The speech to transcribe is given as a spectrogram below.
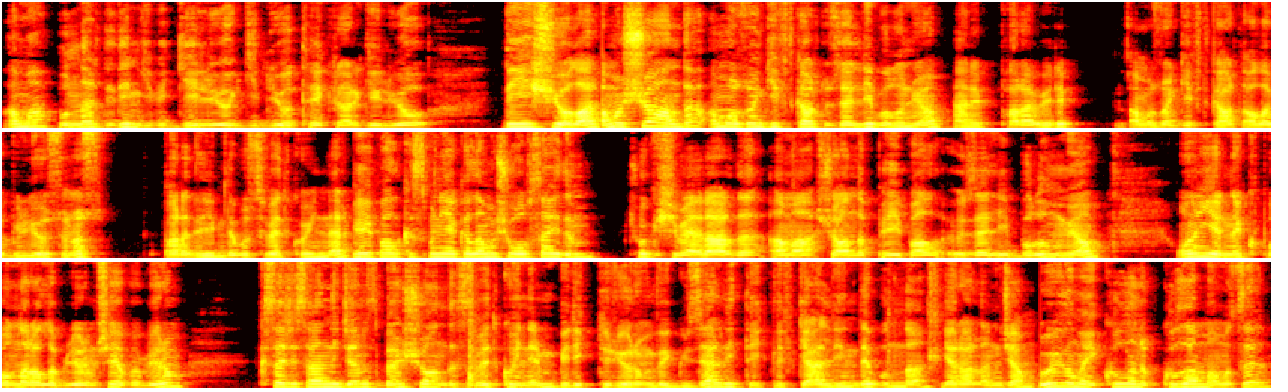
Ama bunlar dediğim gibi geliyor, gidiyor, tekrar geliyor, değişiyorlar. Ama şu anda Amazon gift card özelliği bulunuyor. Yani para verip Amazon gift card alabiliyorsunuz. Para dediğimde bu Sweatcoin'ler. PayPal kısmını yakalamış olsaydım çok işime yarardı ama şu anda PayPal özelliği bulunmuyor. Onun yerine kuponlar alabiliyorum, şey yapabiliyorum. Kısacası anlayacağınız ben şu anda Sweatcoin'lerimi biriktiriyorum ve güzel bir teklif geldiğinde bundan yararlanacağım. Uygulamayı kullanıp kullanmaması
